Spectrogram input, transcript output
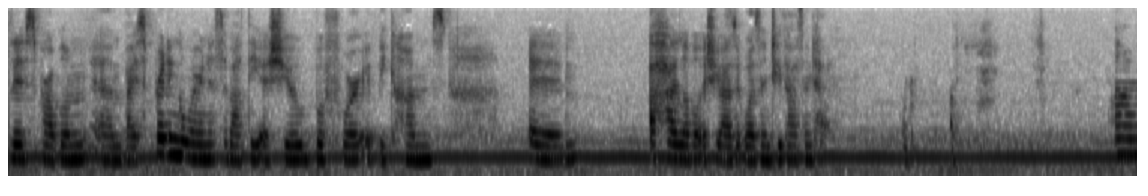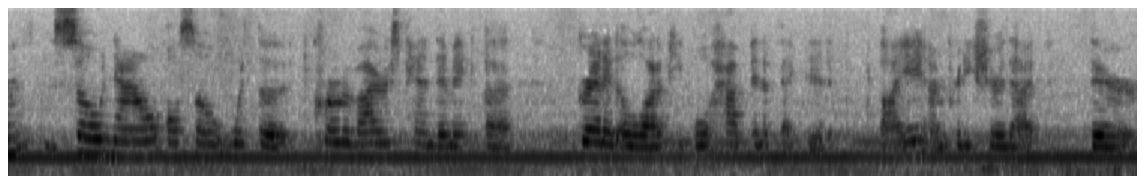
this problem um, by spreading awareness about the issue before it becomes um, a high level issue as it was in 2010. Um, so now also with the coronavirus pandemic, uh, granted a lot of people have been affected by it. I'm pretty sure that there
